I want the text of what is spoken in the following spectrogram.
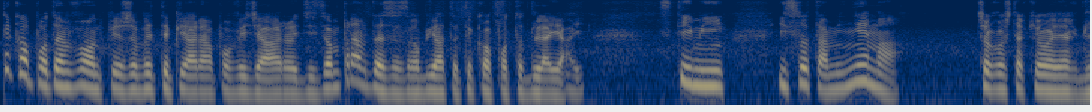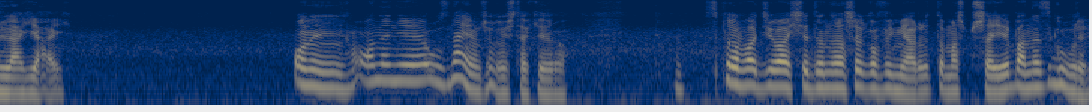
Tylko potem wątpię, żeby typiara powiedziała rodzicom prawdę, że zrobiła to tylko po to dla jaj. Z tymi istotami nie ma czegoś takiego jak dla jaj. One, one nie uznają czegoś takiego sprowadziła się do naszego wymiaru, to masz przejebane z góry.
